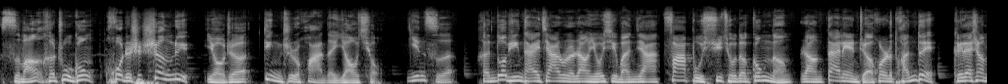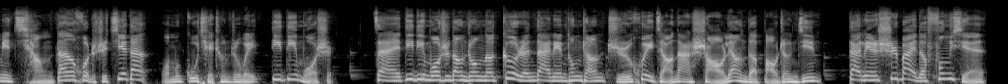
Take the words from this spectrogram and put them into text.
死亡和助攻，或者是胜率，有着定制化的要求。因此。很多平台加入了让游戏玩家发布需求的功能，让代练者或者团队可以在上面抢单或者是接单。我们姑且称之为滴滴模式。在滴滴模式当中呢，个人代练通常只会缴纳少量的保证金，代练失败的风险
